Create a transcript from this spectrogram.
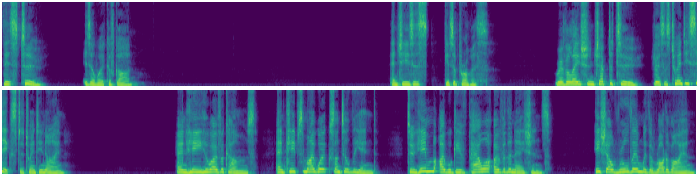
This, too, is a work of God. And Jesus gives a promise. Revelation chapter 2, verses 26 to 29. And he who overcomes and keeps my works until the end, to him I will give power over the nations. He shall rule them with a rod of iron.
